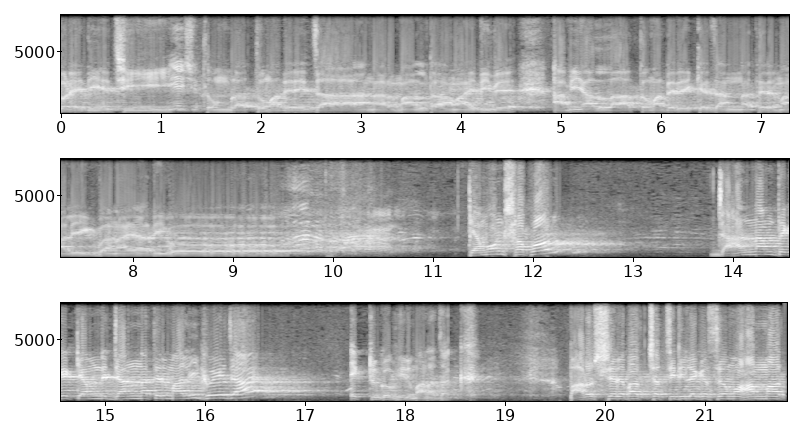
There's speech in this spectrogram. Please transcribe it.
করে দিয়েছি। তোমরা তোমাদের জান আর মালটা আমায় দিবে। আমি আল্লাহ তোমাদেরকে জান্নাতের মালিক বানায়া দিব। কেমন সফল? জাহান্নাম থেকে কেমনে জান্নাতের মালিক হয়ে যায়? একটু গভীর মানা যাক। পারস্যের বাচ্চা চিঠি লেগেছে মোহাম্মদ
